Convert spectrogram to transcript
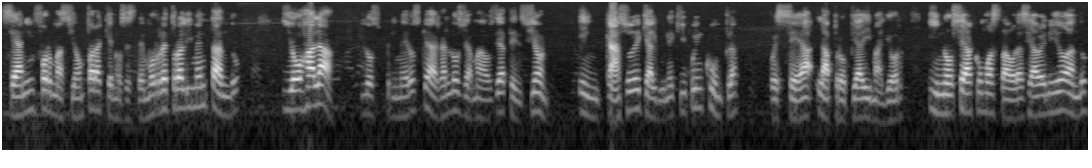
sean información para que nos estemos retroalimentando y ojalá los primeros que hagan los llamados de atención en caso de que algún equipo incumpla, pues sea la propia DIMAYOR y no sea como hasta ahora se ha venido dando,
